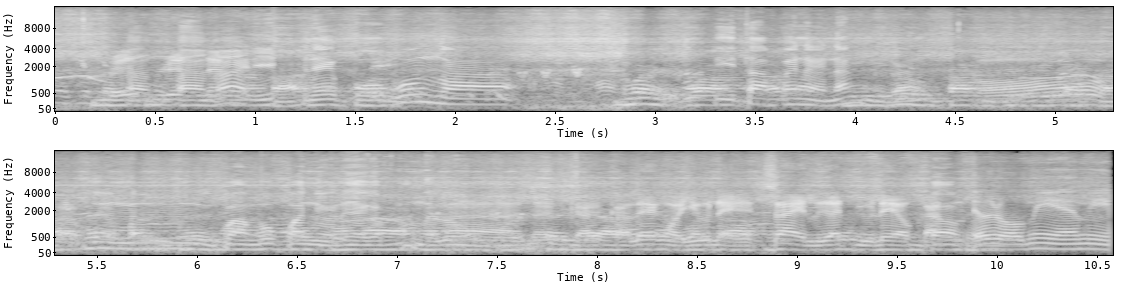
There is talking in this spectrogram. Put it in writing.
ำตามตามได้ดิเด็กผมผมก็ ตีตับไปไหนนะซึ่งมันความพกพันอยู่เลยครับแต่ลงการการแรงว่าอยู่ในไส้เลือดอยู่แล้วกันครับเดี๋ยวเรามีมี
